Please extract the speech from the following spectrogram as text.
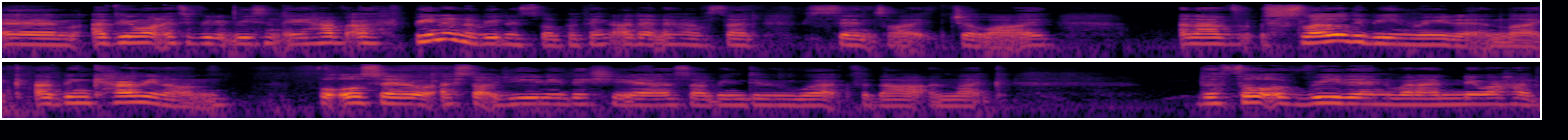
Um, I've been wanting to read it recently. I have I've been in a reading slump. I think I don't know if I've said since like July, and I've slowly been reading. Like I've been carrying on, but also I started uni this year, so I've been doing work for that and like the thought of reading when I knew I had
